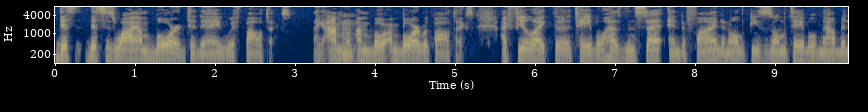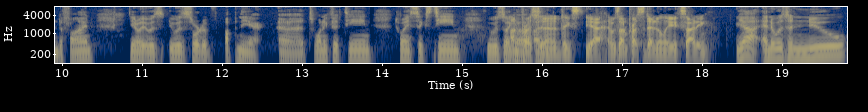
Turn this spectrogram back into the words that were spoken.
This this is why I'm bored today with politics. Like I'm hmm. I'm bored I'm bored with politics. I feel like the table has been set and defined, and all the pieces on the table have now been defined. You know, it was it was sort of up in the air. Uh, 2015, 2016, it was like unprecedented. A, a, yeah, it was unprecedentedly exciting. Yeah, and it was a new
